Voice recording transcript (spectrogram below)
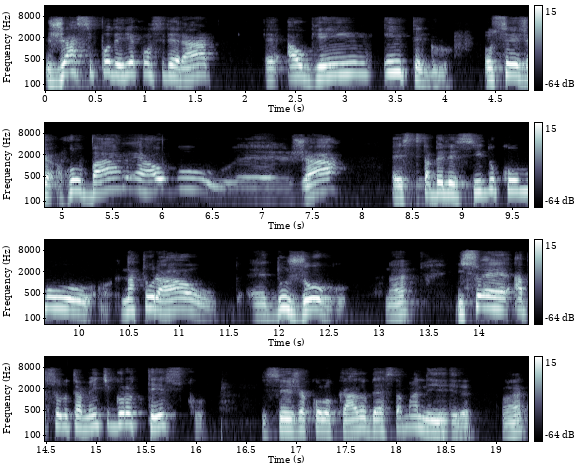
já se poderia considerar é, alguém íntegro. Ou seja, roubar é algo é, já estabelecido como natural é, do jogo. Né? Isso é absolutamente grotesco que seja colocado desta maneira. É?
